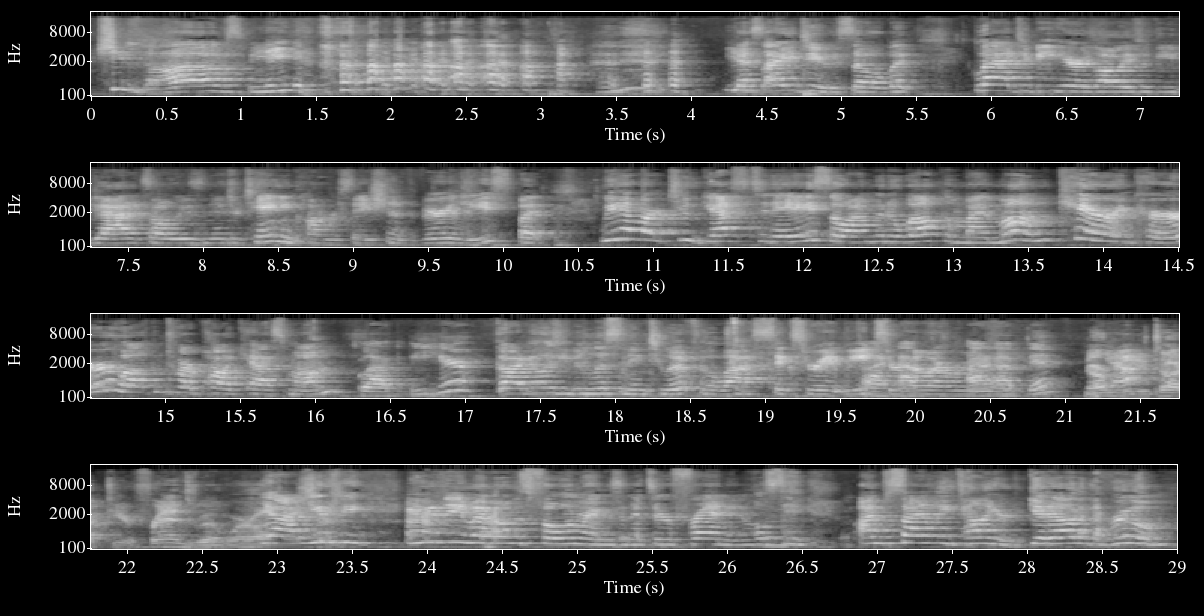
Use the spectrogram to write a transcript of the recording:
She loves me. yes, I do. So, but glad to be here as always with you, Dad. It's always an entertaining conversation at the very least. But we have our two guests today, so I'm going to welcome my mom, Caren Kerr. Welcome to our podcast, Mom. Glad to be here. God knows you've been listening to it for the last six or eight weeks, I or have, however I many. have been. Normally, Yeah. you talk to your friends when we're on. Yeah, this. usually, usually my mom's phone rings and it's her friend, and we'll say, I'm silently telling her to get out of the room,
